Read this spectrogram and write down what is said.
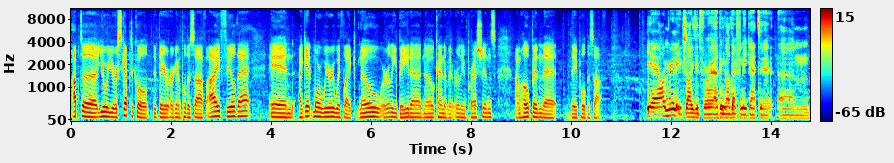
opta, you were you were skeptical that they are going to pull this off. I feel that, and I get more weary with like no early beta, no kind of early impressions. I'm hoping that they pull this off. Yeah, I'm really excited for it. I think I'll definitely get it. Um,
